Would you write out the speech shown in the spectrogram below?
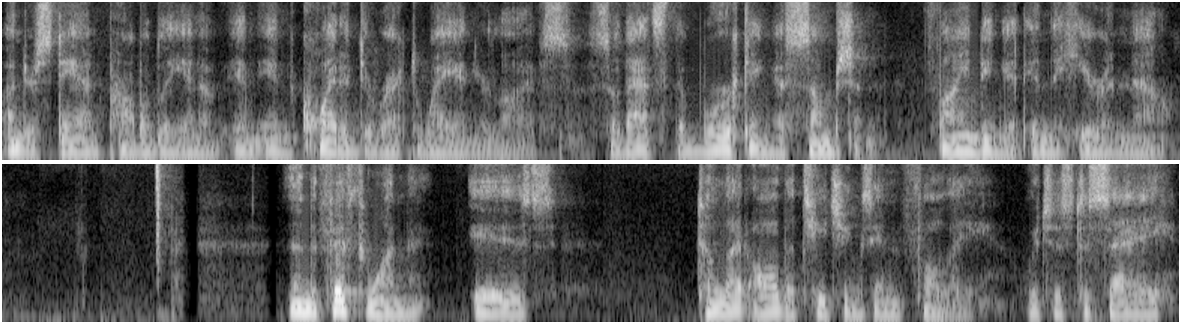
understand probably in, a, in, in quite a direct way in your lives. So that's the working assumption, finding it in the here and now. Then the fifth one is to let all the teachings in fully, which is to say,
